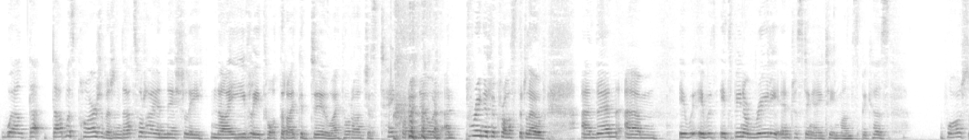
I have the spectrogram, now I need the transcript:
Well, that that was part of it, and that's what I initially naively thought that I could do. I thought I'll just take what I know and, and bring it across the globe, and then um, it it was it's been a really interesting eighteen months because what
